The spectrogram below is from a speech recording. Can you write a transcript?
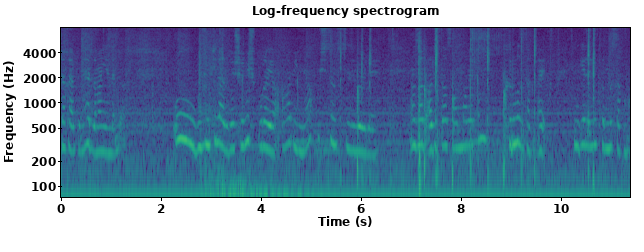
Şaka yapıyorum, her zaman yeniden doğar. Oo, bizimkiler döşemiş buraya. Abi ne yapmışsınız siz böyle? Yalnız abi azıcık daha savunmalı yapın. Kırmızı takım, evet. Şimdi gelelim kırmızı takıma.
